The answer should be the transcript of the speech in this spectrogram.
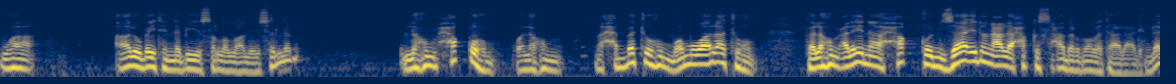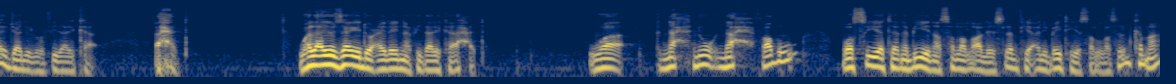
وآل بيت النبي صلى الله عليه وسلم لهم حقهم ولهم محبتهم وموالاتهم فلهم علينا حق زائد على حق الصحابة رضي الله تعالى عليهم. لا يجادل في ذلك أحد ولا يزايد علينا في ذلك أحد. ونحن نحفظ وصية نبينا صلى الله عليه وسلم في آل بيته صلى الله عليه وسلم كما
